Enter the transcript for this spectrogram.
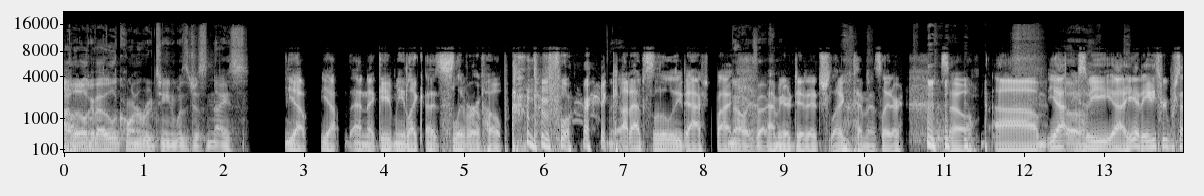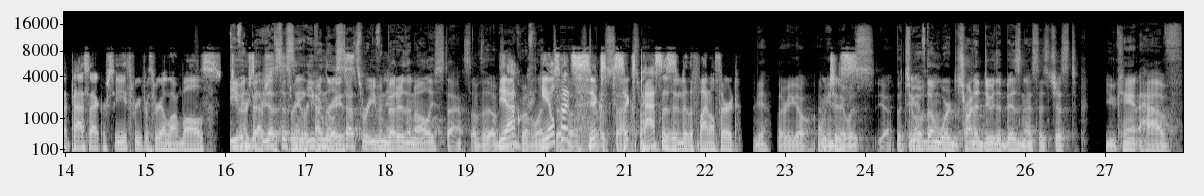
that little that little corner routine was just nice. Yeah, yeah, and it gave me like a sliver of hope before it Yeah. got absolutely dashed by No, exactly. Amer Didic like 10 minutes later. So, um, yeah, Ugh. so he, yeah, he had 83% pass accuracy, three for three on long balls. even be- that's the three thing. Even those stats were even Yeah. better than Ollie's stats of the of the Yeah, equivalent. he also had six stats, six right? passes into the final third. Yeah, there you go. I Which mean, is- it was yeah. The two yeah. of them were trying to do the business. It's just you can't have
